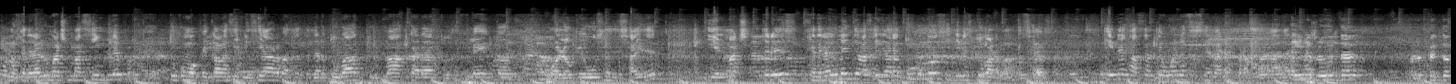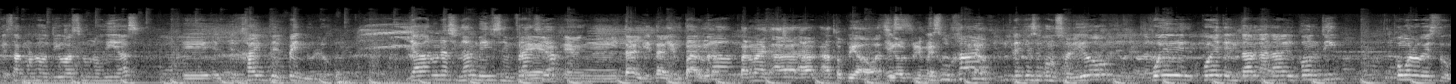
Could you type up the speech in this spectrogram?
por lo general, un match más simple, porque tú como PK vas a iniciar, vas a tener tu back, tus máscaras, tus deflectors, o lo que uses de side. Y el match 3, generalmente vas a llegar a turnos y tienes tu barba. O sea, tienes bastante buenos escenarios para ganar. Hay una pregunta con respecto a que estábamos hablando contigo hace unos días, eh, el, el hype del péndulo. Ya ganó un nacional, me dices, en Francia. En, en Italia, Italia, en. Parma. Parma ha, ha- ha topeado, ha es, sido el primero. es un Claro. hype, crees que se consolidó, puede, puede tentar ganar el Conti. ¿Cómo lo ves tú?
